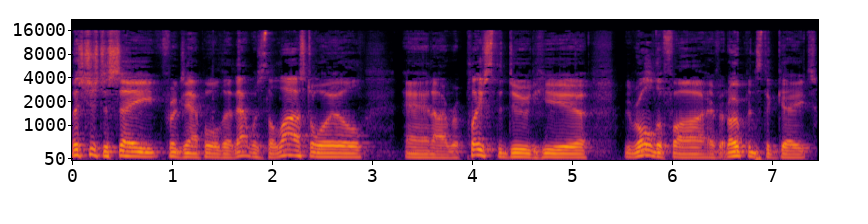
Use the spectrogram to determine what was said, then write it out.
let's just to say, for example, that that was the last oil and I replaced the dude here. We roll the five, it opens the gate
